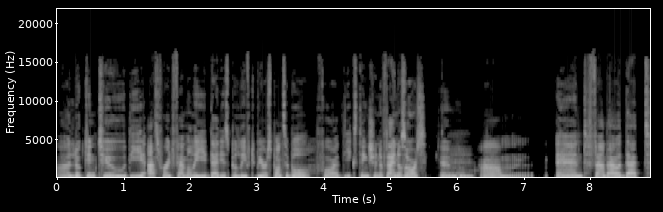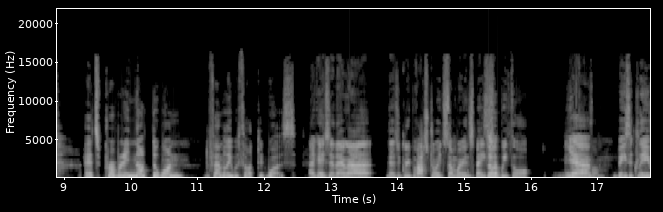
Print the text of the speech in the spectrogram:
uh, looked into the asteroid family that is believed to be responsible for the extinction of dinosaurs, Ooh. um, and found out that it's probably not the one, the family we thought it was. Okay, so there are there's a group of asteroids somewhere in space So- that we thought. yeah, basically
